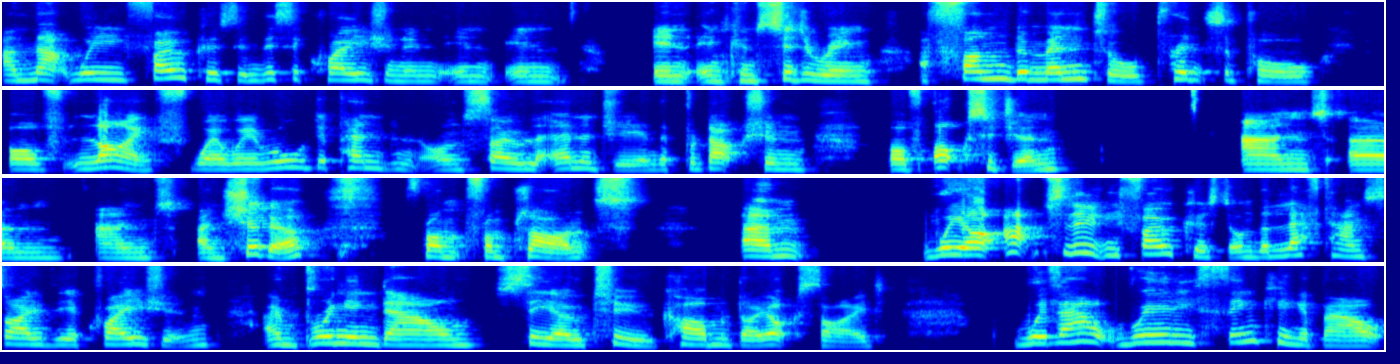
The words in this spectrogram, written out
and that we focus in this equation in, in, in, in, in considering a fundamental principle of life where we're all dependent on solar energy and the production of oxygen and um, and and sugar from from plants um, we are absolutely focused on the left hand side of the equation and bringing down CO2, carbon dioxide, without really thinking about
